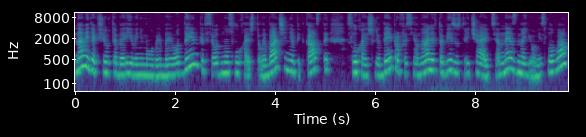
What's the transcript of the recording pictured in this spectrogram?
Навіть якщо в тебе рівень мови B1, ти все одно слухаєш телебачення, підкасти, слухаєш людей, професіоналів, тобі зустрічаються незнайомі слова,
